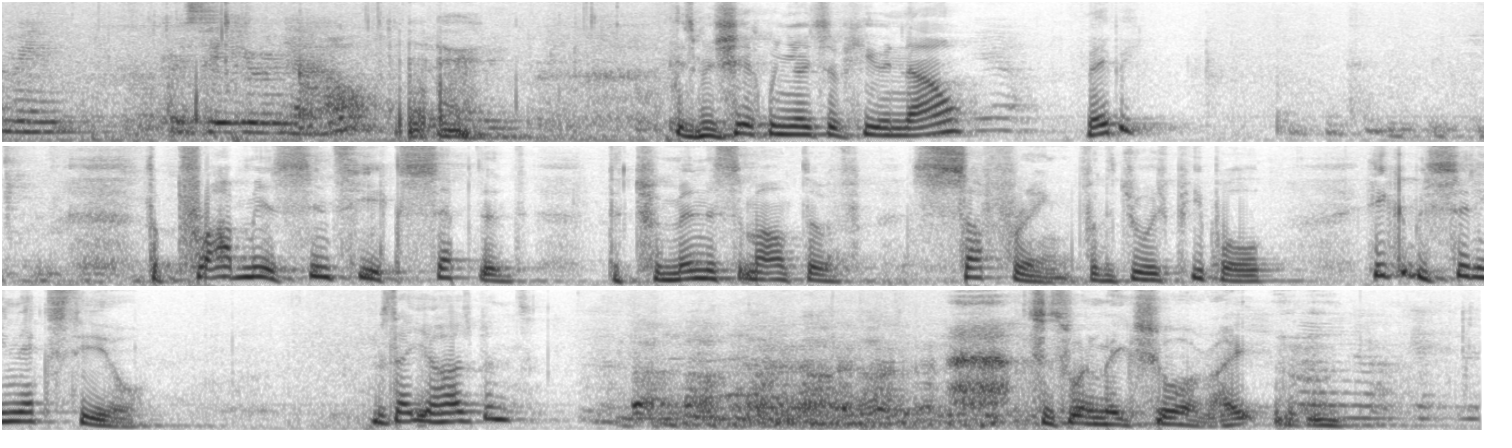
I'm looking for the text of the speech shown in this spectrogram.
I mean, is he here now? Is Mashiach ben Yosef here now? Yeah. Maybe. The problem is, since he accepted the tremendous amount of suffering for the Jewish people, he could be sitting next to you. Was that your husband? Just want to make sure, right? Well, the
